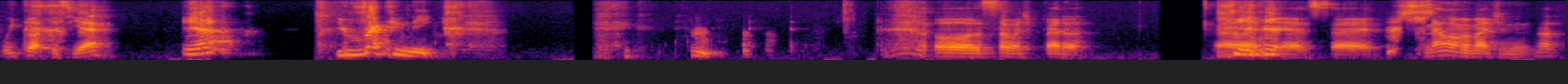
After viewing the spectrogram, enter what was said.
we got this, yeah. Yeah. You wrecking me. Oh, that's so much better. Uh, yeah, so now I'm imagining that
